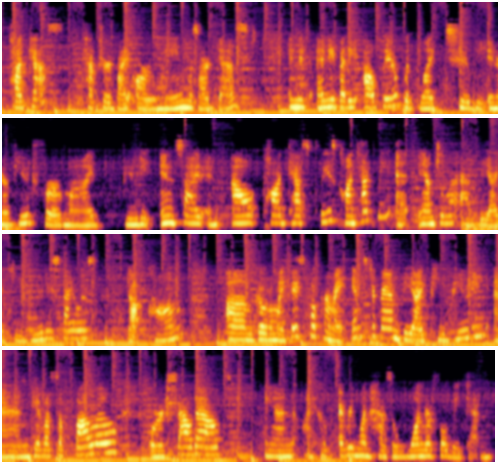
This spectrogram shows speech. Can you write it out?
podcast captured by Arlene was our guest. And if anybody out there would like to be interviewed for my Beauty Inside and Out podcast, please contact me at angela at vipbeautystylist.com. Um, go to my Facebook or my Instagram, VIP Beauty, and give us a follow or a shout out. And I hope everyone has a wonderful weekend.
